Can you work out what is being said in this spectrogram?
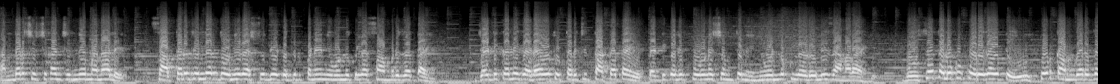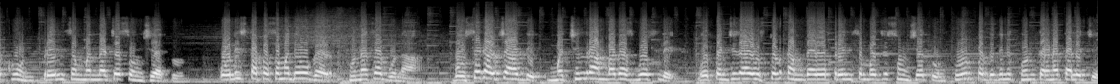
आमदार शशिकांत शिंदे म्हणाले सातारा जिल्ह्यात दोन्ही राष्ट्रवादी एकत्रितपणे निवडणुकीला सामोरे जात आहे ज्या ठिकाणी गड्यावर उतरची ताकद आहे त्या ठिकाणी पूर्ण क्षमतेने निवडणूक लढवली जाणार आहे. भोसे तालुका कोरेगाव ते ऊसतोड कामगाराचा खून प्रेम संबंधाच्या संशयातून. पोलीस तपासामध्ये उघड खुनाचा गुन्हा. भोसे गावच्या हद्दीत मच्छिंद्र अंबादास भोसले व पंचेचाळीस ऊसतोड कामगार प्रेम संबंधाच्या संशयातून क्रूर पद्धतीने खून करण्यात आल्याचे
